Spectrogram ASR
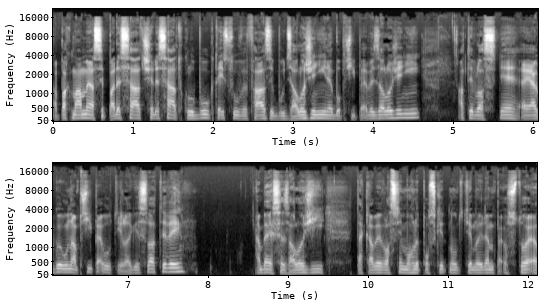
A pak máme asi 50-60 klubů, které jsou ve fázi buď založení nebo přípravy založení a ty vlastně reagují na přípravu té legislativy aby se založí, tak aby vlastně mohli poskytnout těm lidem prostor a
